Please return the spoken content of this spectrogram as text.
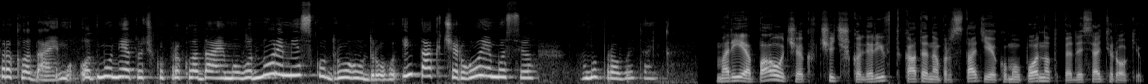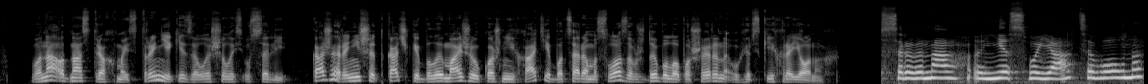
прокладаємо. Одну ниточку прокладаємо в одну реміску, другу в другу. І так чергуємося. Ну, пробуй, Танька. Марія Паучек вчить школярів ткати на верстаті, якому понад 50 років. Вона одна з трьох майстринь, які залишились у селі. Каже, раніше ткачки були майже у кожній хаті, бо це ремесло завжди було поширене у гірських районах. Сировина є своя, це вовна.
